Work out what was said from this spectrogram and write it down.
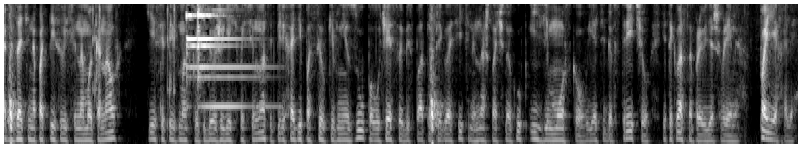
Обязательно подписывайся на мой канал. Если ты из Москвы, тебе уже есть 18, переходи по ссылке внизу, получай свой бесплатный пригласительный наш ночной клуб Easy Moscow. Я тебя встречу, и ты классно проведешь время. Поехали!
